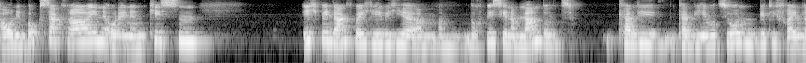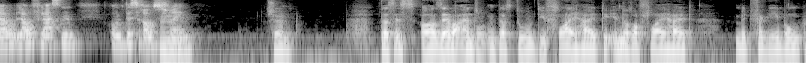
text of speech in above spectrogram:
hauen im Boxsack rein oder in ein Kissen ich bin dankbar, ich lebe hier am, am, noch ein bisschen am Land und kann die, kann die Emotionen wirklich freien Lauf lassen und das rausschreien. Hm. Schön. Das ist äh, sehr beeindruckend, dass du die Freiheit, die innere Freiheit mit Vergebung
